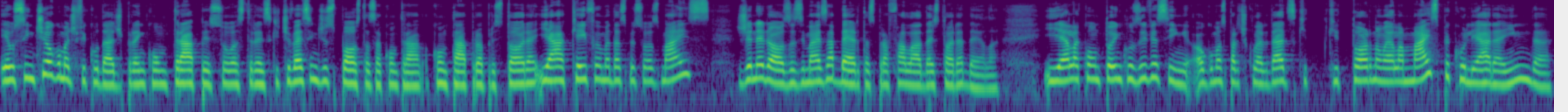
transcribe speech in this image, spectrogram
eu senti alguma dificuldade para encontrar pessoas trans que tivessem dispostas a contar, contar a própria história. E a Kay foi uma das pessoas mais generosas e mais abertas para falar da história dela. E ela contou, inclusive, assim, algumas particularidades que, que tornam ela mais peculiar ainda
